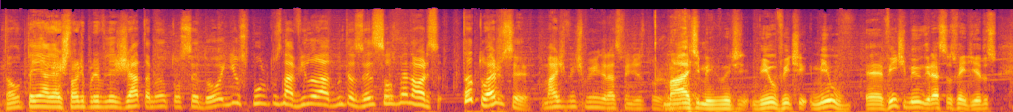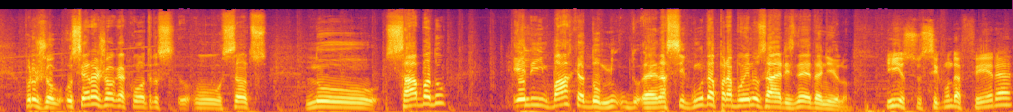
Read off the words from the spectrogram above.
Então tem a história de privilegiar também o torcedor e os públicos na vila muitas vezes são os menores. Tanto é, José, mais de 20 mil ingressos vendidos por jogo. Mais de mil, 20 mil, 20 mil, é, 20 mil ingressos vendidos para o jogo. O Ceará joga contra os- o, Santos no sábado. Ele embarca domi- do- é, na segunda para Buenos Aires, né, Danilo? Isso, segunda-feira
